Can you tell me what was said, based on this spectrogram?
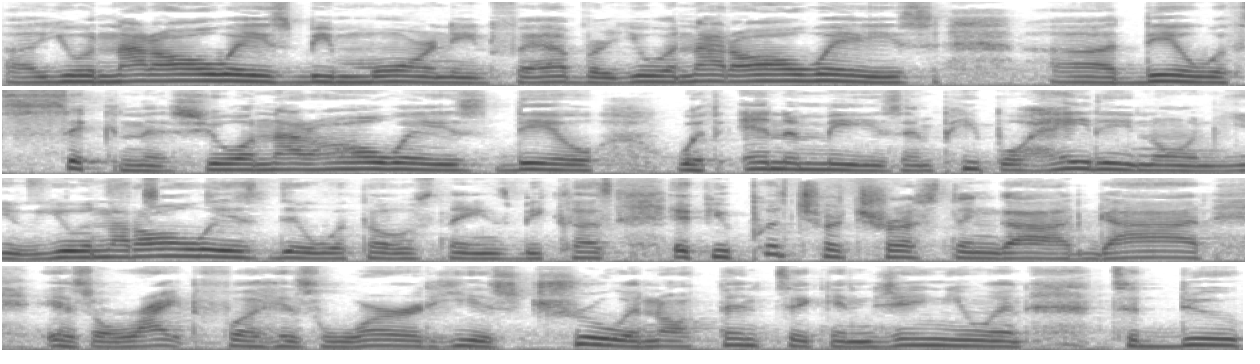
uh, you will not always be mourning forever. You will not always uh, deal with sickness. You will not always deal with enemies and people hating on you. You will not always deal with those things because if you put your trust in God, God is right for his word. He is true and authentic authentic and genuine to do,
